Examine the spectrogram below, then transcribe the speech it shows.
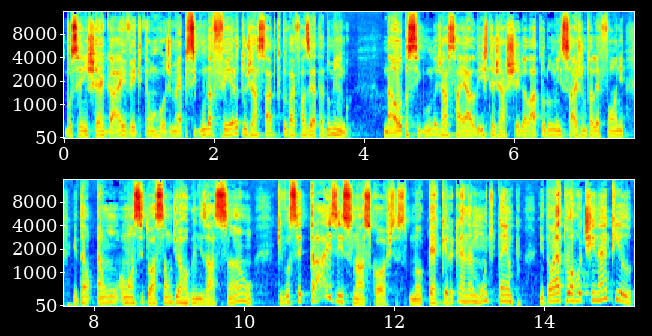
Você enxergar e ver que tem um roadmap segunda-feira, tu já sabe que tu vai fazer até domingo. Na outra segunda já sai a lista, já chega lá tudo mensagem no telefone. Então é um, uma situação de organização que você traz isso nas costas. Não quer queira, quer não é muito tempo. Então é a tua rotina, é aquilo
